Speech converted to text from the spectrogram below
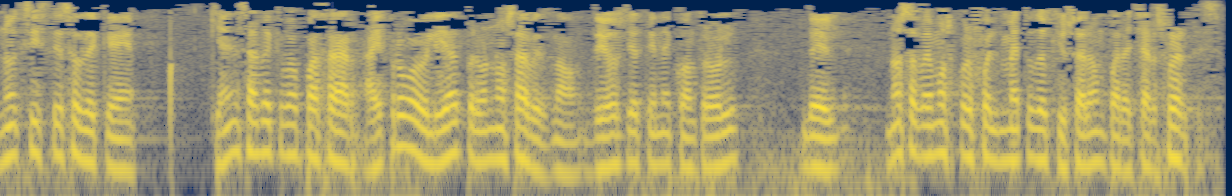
No existe eso de que, ¿quién sabe qué va a pasar? Hay probabilidad, pero no sabes. No, Dios ya tiene control del... No sabemos cuál fue el método que usaron para echar suertes.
